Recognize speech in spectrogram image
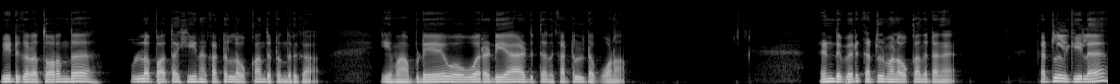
வீட்டுக்கதை திறந்த உள்ளே பார்த்தா ஹீனா கட்டிலில் உட்காந்துட்டு இருந்திருக்கா. இவன் அப்படியே ஒவ்வொரு அடியாக எடுத்து அந்த கட்டில்கிட்ட போனான். ரெண்டு பேரும் கட்டில் மேலே உட்காந்துட்டாங்க கட்டில் கீழே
